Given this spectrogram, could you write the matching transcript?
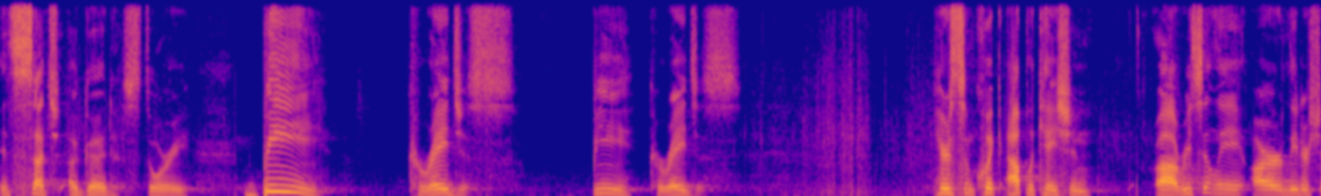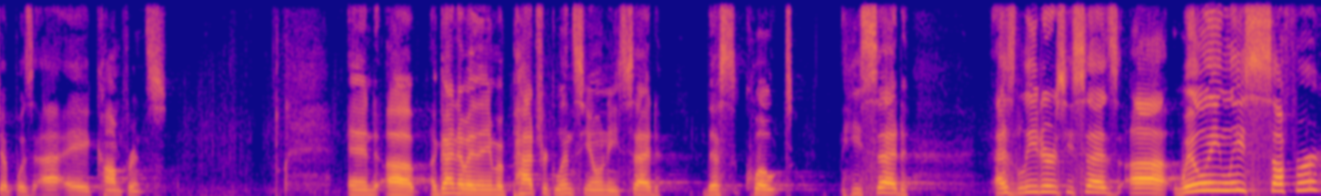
It's such a good story. Be courageous. Be courageous. Here's some quick application uh, recently, our leadership was at a conference, and uh, a guy by the name of Patrick Lencioni said this quote. He said, as leaders, he says, uh, willingly suffer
